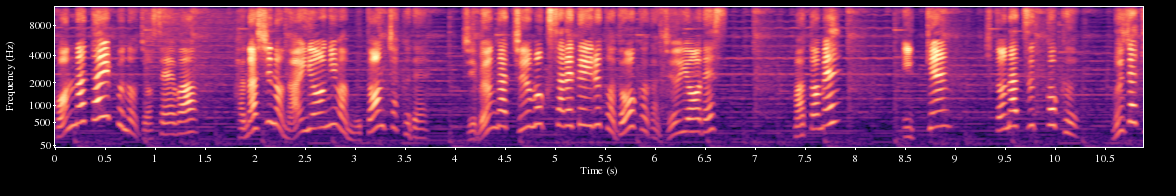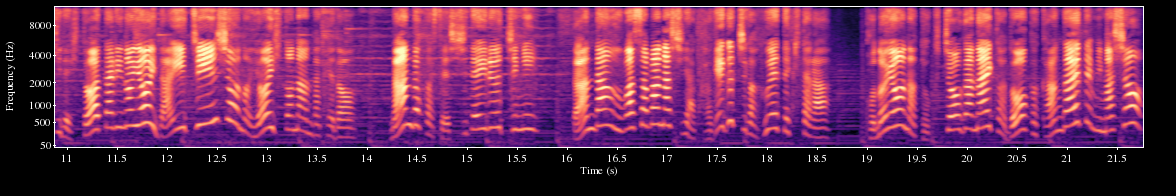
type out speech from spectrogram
こんなタイプの女性は、話の内容には無頓着で、自分が注目されているかどうかが重要です。まとめ一見、人懐っこく、無邪気で人当たりの良い第一印象の良い人なんだけど、何度か接しているうちに、だんだん噂話や陰口が増えてきたら、このような特徴がないかどうか考えてみましょう。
